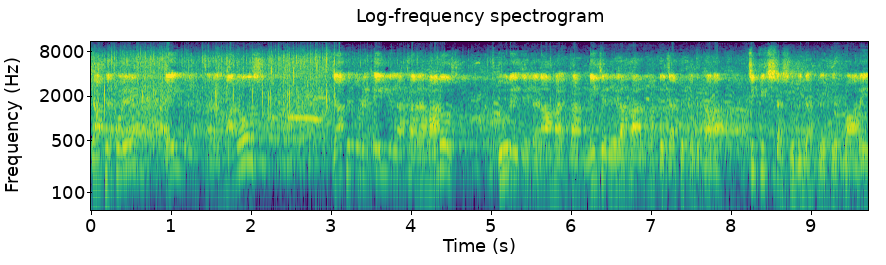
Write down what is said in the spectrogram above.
যাতে করে এই এলাকার মানুষ, যাতে করে এই এলাকার মানুষ দূরে যেতে না হয়, তার নিজের এলাকার মধ্যে যাতে করে তারা চিকিৎসা সুবিধা পেতে পারে।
